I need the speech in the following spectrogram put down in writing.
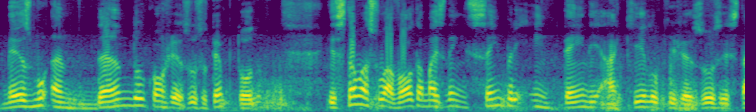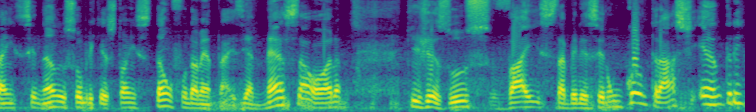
mesmo andando com Jesus o tempo todo, estão à sua volta, mas nem sempre entendem aquilo que Jesus está ensinando sobre questões tão fundamentais. E é nessa hora que Jesus vai estabelecer um contraste entre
